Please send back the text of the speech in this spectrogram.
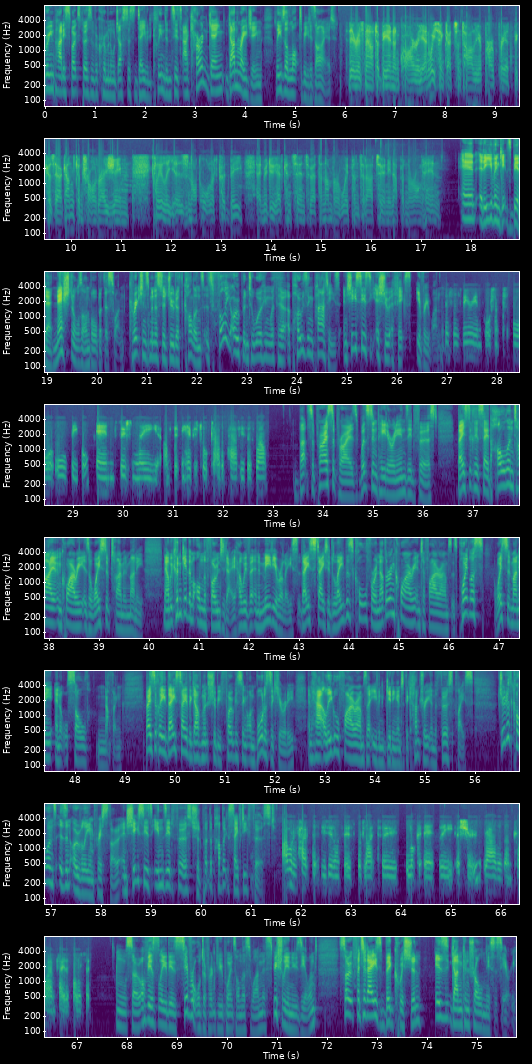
Green Party spokesperson for criminal justice David Clendon says our current gang- gun regime leaves a lot to be desired. There is now to be an inquiry, and we think that's entirely appropriate because our gun control regime clearly is not all it could be, and we do have concerns about the number of weapons that are turning up in the wrong hands. And it even gets better. Nationals on board with this one. Corrections Minister Judith Collins is fully open to working with her opposing parties, and she says the issue affects everyone. This is very important for all people, and certainly I'm certainly happy to talk to other parties as well. But surprise, surprise, Winston Peter and NZ First basically say the whole entire inquiry is a waste of time and money. Now, we couldn't get them on the phone today. However, in a media release, they stated Labour's call for another inquiry into firearms is pointless, a waste of money, and it will solve nothing. Basically, they say the government should be focusing on border security and how illegal firearms are even getting into the country in the first place. Judith Collins isn't overly impressed though, and she says NZ First should put the public safety first. I would have hoped that New Zealand First would like to look at the issue rather than try and play the politics. Mm, So obviously there's several different viewpoints on this one, especially in New Zealand. So for today's big question, is gun control necessary?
